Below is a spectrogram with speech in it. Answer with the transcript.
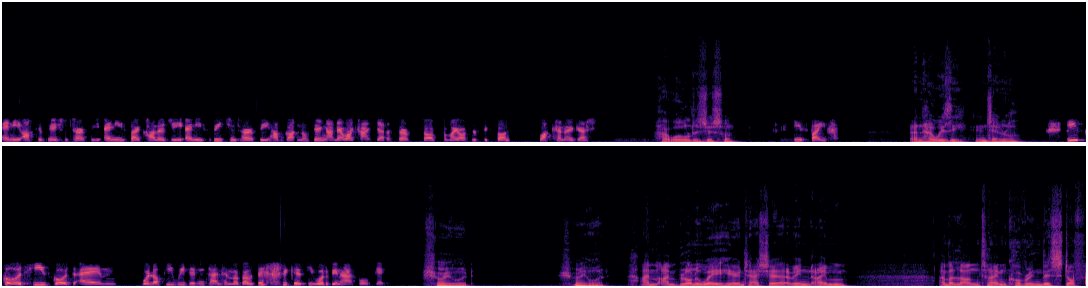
any occupational therapy, any psychology, any speech and therapy. Have got nothing, and now I can't get a service dog for my autistic son. What can I get? How old is your son? He's five. And how is he in general? He's good. He's good. Um, we're lucky we didn't tell him about this because he would have been heartbroken. Sure he would. Sure he would. I'm I'm blown away here, Tasha. I mean, I'm I'm a long time covering this stuff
